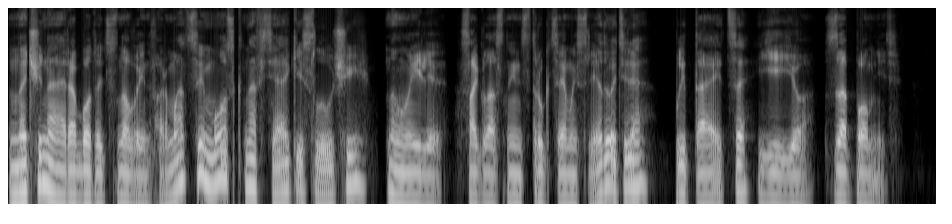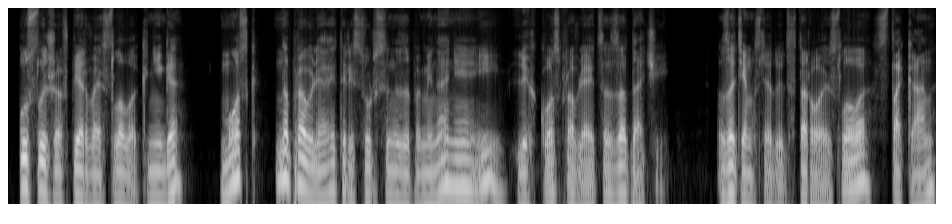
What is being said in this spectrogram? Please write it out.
Начиная работать с новой информацией, мозг на всякий случай, ну или, согласно инструкциям исследователя, пытается ее запомнить. Услышав первое слово «книга», мозг направляет ресурсы на запоминание и легко справляется с задачей. Затем следует второе слово «стакан»,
